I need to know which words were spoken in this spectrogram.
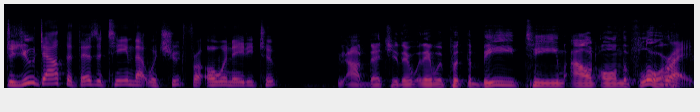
do you doubt that there's a team that would shoot for 0 and 82? I bet you they, they would put the B team out on the floor. Right.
